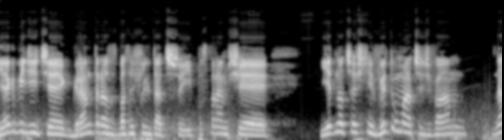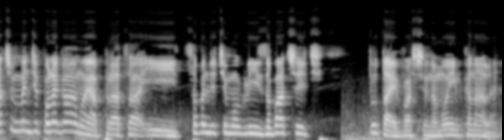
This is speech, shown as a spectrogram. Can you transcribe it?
Jak widzicie, gram teraz z Battlefielda 3 i postaram się jednocześnie wytłumaczyć wam, na czym będzie polegała moja praca i co będziecie mogli zobaczyć tutaj właśnie na moim kanale.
